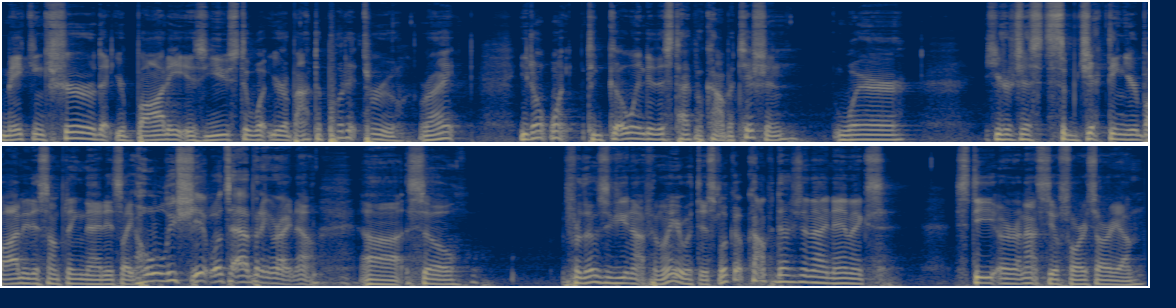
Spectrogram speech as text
making sure that your body is used to what you're about to put it through, right? You don't want to go into this type of competition where you're just subjecting your body to something that is like, holy shit, what's happening right now? Uh, so for those of you not familiar with this, look up competition dynamics, steel or not steel. Sorry, sorry. Um,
